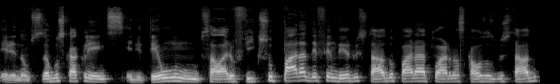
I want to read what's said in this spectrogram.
ele não precisa buscar clientes, ele tem um salário fixo para defender o Estado, para atuar nas causas do Estado,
